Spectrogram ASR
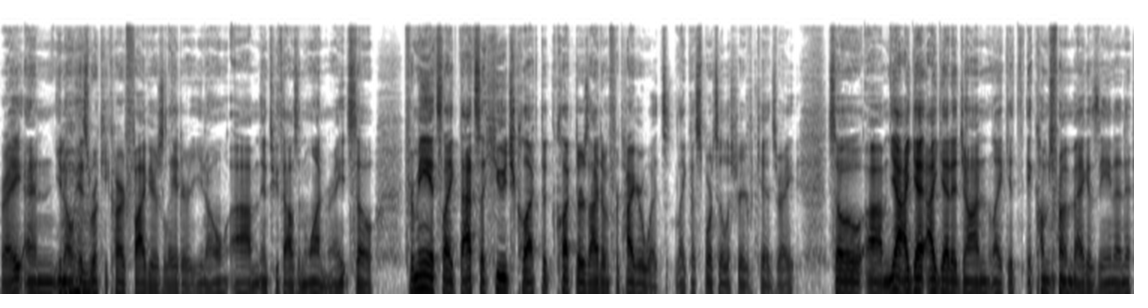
right and you know mm-hmm. his rookie card five years later you know um, in 2001 right so for me, it's like that's a huge collected collector's item for Tiger Woods, like a Sports Illustrated for kids, right? So um, yeah, I get I get it, John. Like it it comes from a magazine, and it,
